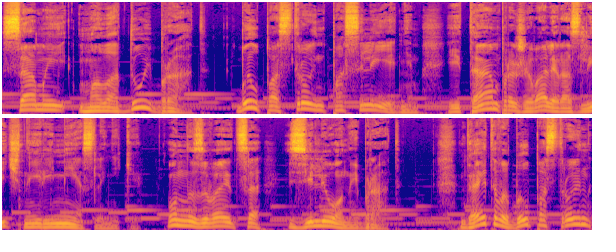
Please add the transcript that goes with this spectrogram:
Самый молодой брат был построен последним, и там проживали различные ремесленники. Он называется «Зеленый брат». До этого был построен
